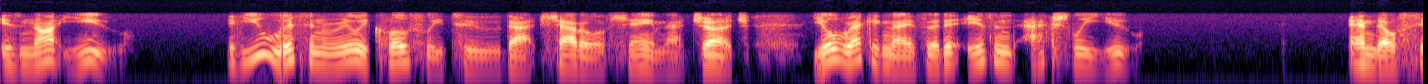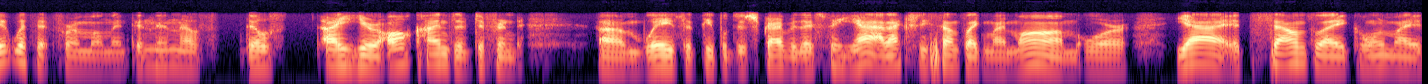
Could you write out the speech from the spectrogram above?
is not you if you listen really closely to that shadow of shame, that judge, you'll recognize that it isn't actually you. And they'll sit with it for a moment, and then they'll they'll. I hear all kinds of different um, ways that people describe it. They say, "Yeah, it actually sounds like my mom," or "Yeah, it sounds like one of my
